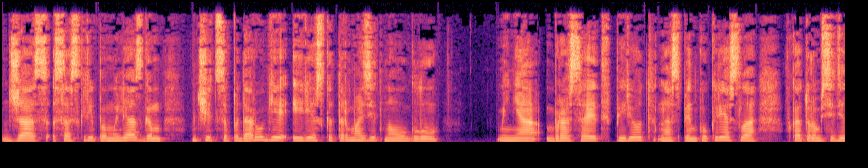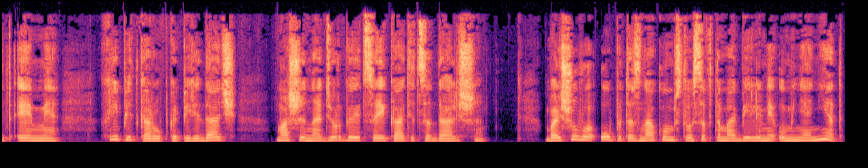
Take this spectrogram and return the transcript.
Джаз со скрипом и лязгом мчится по дороге и резко тормозит на углу. Меня бросает вперед на спинку кресла, в котором сидит Эмми. Хрипит коробка передач, машина дергается и катится дальше. Большого опыта знакомства с автомобилями у меня нет,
